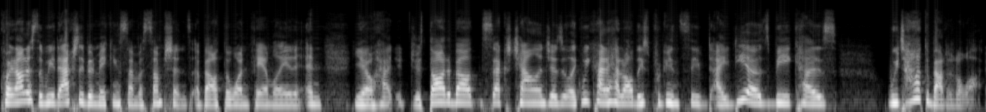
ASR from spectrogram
quite honestly we'd actually been making some assumptions about the one family and, and you know had you thought about sex challenges? Like we kind of had all these preconceived ideas because we talk about it a lot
